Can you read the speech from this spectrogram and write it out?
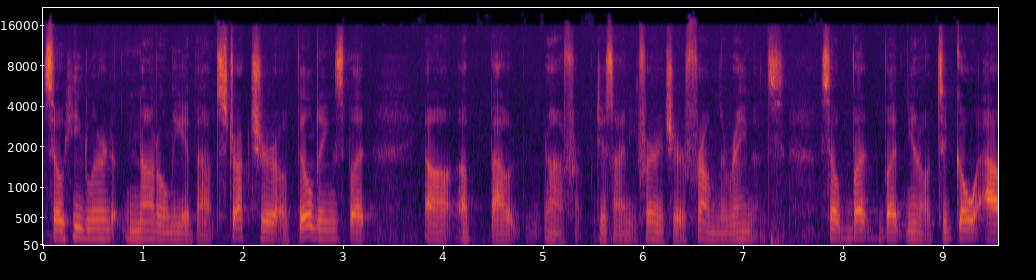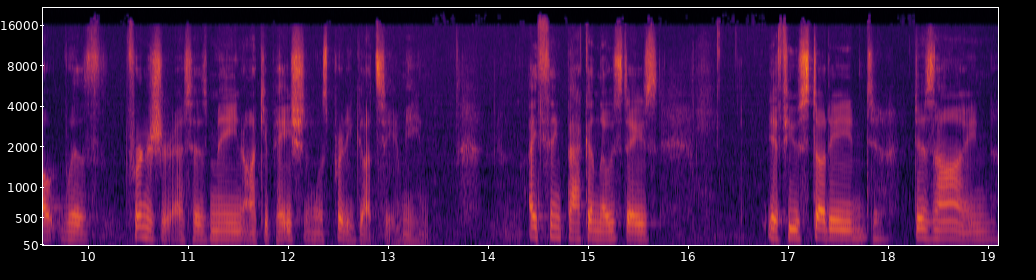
So he learned not only about structure of buildings, but uh, about uh, designing furniture from the Raymonds. So, but, but you know, to go out with furniture as his main occupation was pretty gutsy. I mean, I think back in those days, if you studied design,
